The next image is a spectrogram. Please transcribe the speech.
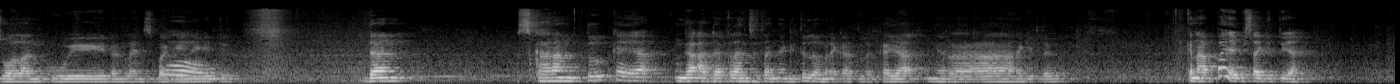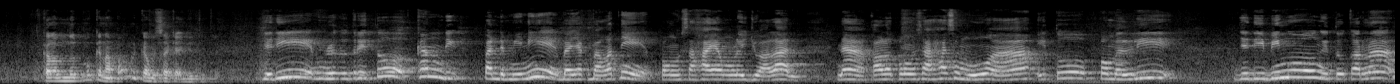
jualan kue dan lain sebagainya Wow. gitu. Dan sekarang tuh kayak nggak ada kelanjutannya gitu loh mereka tuh kayak nyerah gitu. Kenapa ya bisa gitu ya? Kalau menurutmu kenapa mereka bisa kayak gitu Tri? Jadi menurut Utri itu kan di pandemi ini banyak banget nih pengusaha yang mulai jualan. Nah kalau pengusaha semua itu pembeli jadi bingung gitu karena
